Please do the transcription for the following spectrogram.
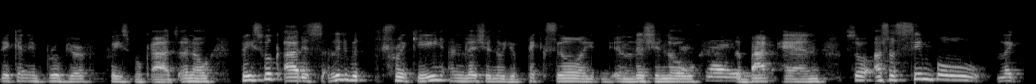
they can improve your Facebook ads. I know Facebook ad is a little bit tricky unless you know your pixel, unless you know right. the back end. So as a simple like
